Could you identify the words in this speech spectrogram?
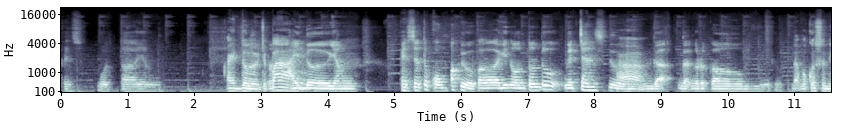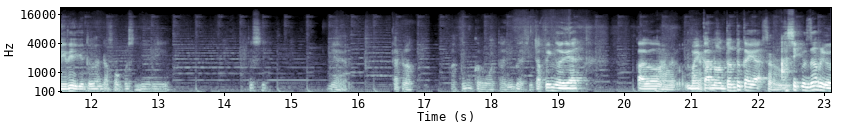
fans Wota yang idol Jepang. Idol yang fansnya tuh kompak loh. Kalau lagi nonton tuh ngechance tuh. Ah. nggak nggak ngerekam gitu. Nggak fokus sendiri gitu kan. Ada fokus sendiri. Itu sih ya karena aku bukan wota juga sih. Tapi ngelihat kalau Nah, mereka nonton tuh kayak Seru. asik bener ya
